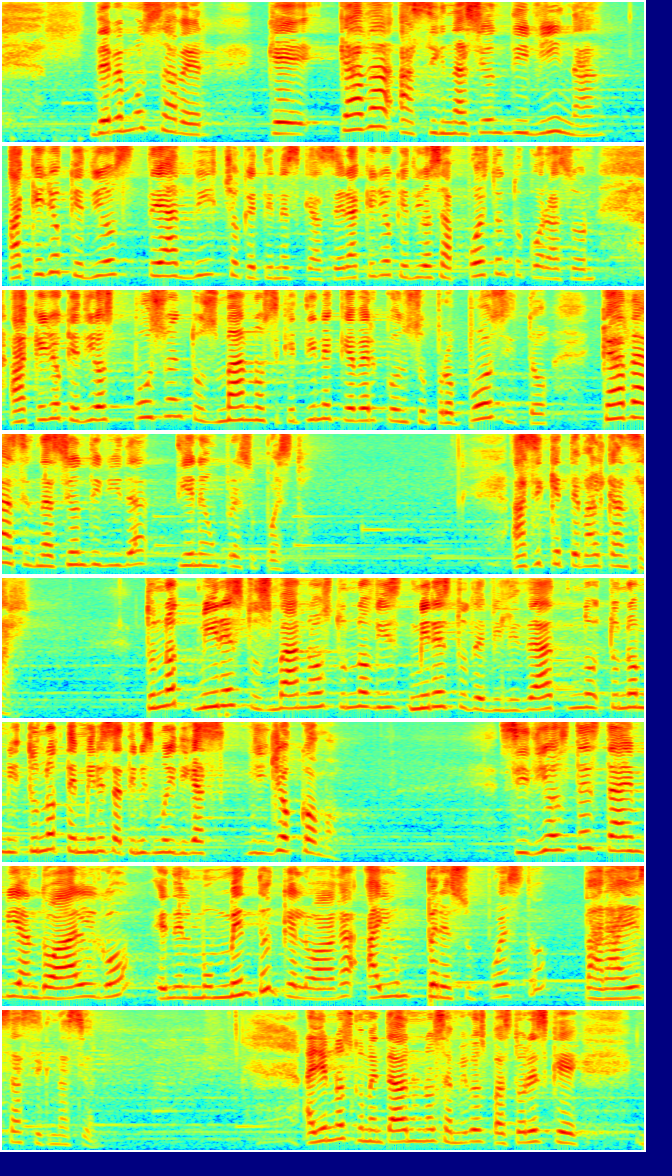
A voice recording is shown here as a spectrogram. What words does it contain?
Debemos saber que cada asignación divina, aquello que Dios te ha dicho que tienes que hacer, aquello que Dios ha puesto en tu corazón, aquello que Dios puso en tus manos y que tiene que ver con su propósito, cada asignación divina tiene un presupuesto. Así que te va a alcanzar. Tú no mires tus manos, tú no mires tu debilidad, no, tú no te mires a ti mismo y digas, ¿y yo cómo? Si Dios te está enviando algo, en el momento en que lo haga, hay un presupuesto para esa asignación. Ayer nos comentaban unos amigos pastores que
